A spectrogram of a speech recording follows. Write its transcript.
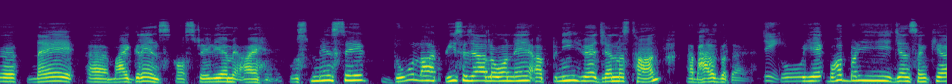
नए माइग्रेंट्स ऑस्ट्रेलिया में आए हैं। उसमें से दो लाख बीस हज़ार लोगों ने अपनी जो है जन्म स्थान भारत बताया। तो ये एक बहुत बड़ी जनसंख्या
